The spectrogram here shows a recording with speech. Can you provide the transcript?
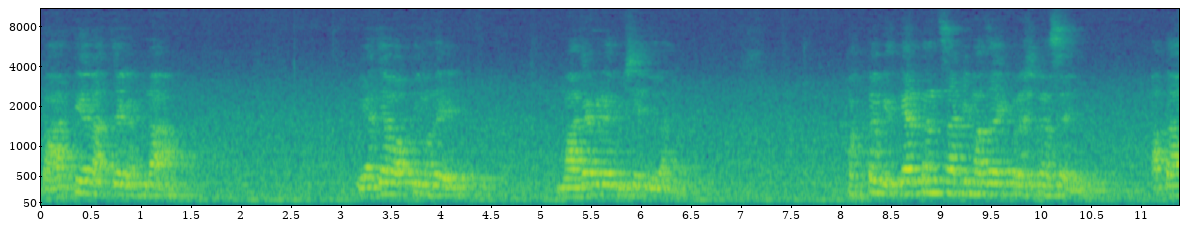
भारतीय राज्यघटना याच्या बाबतीमध्ये माझ्याकडे विषय दिला आहे. फक्त विद्यार्थ्यांसाठी माझा एक प्रश्न असेल आता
